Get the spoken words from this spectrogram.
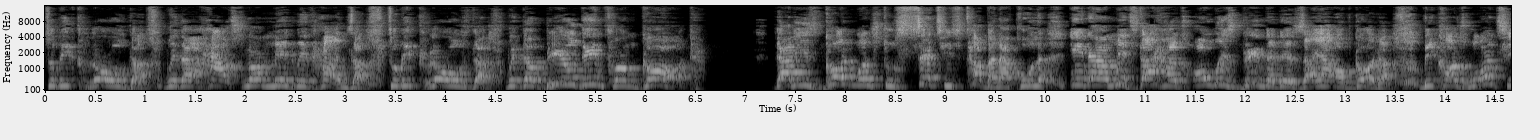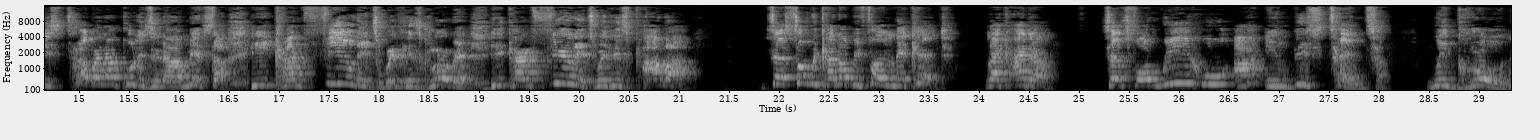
to be clothed with a house not made with hands, to be clothed with the building from God. That is, God wants to set his tabernacle in our midst. That has always been the desire of God. Because once his tabernacle is in our midst, he can fill it with his glory. He can fill it with his power. says, so we cannot be found naked like Adam. says, for we who are in this tent, we groan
